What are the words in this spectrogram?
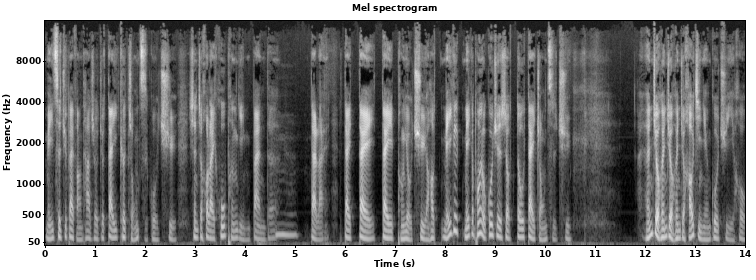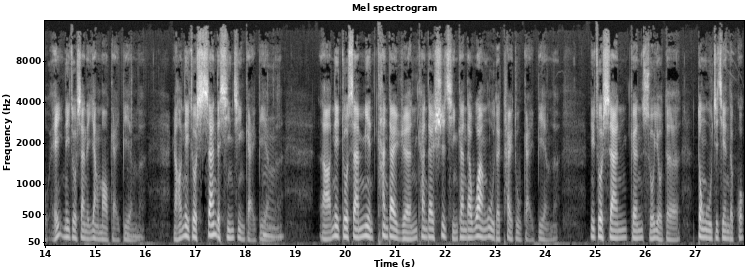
每一次去拜访他的时候，就带一颗种子过去，甚至后来呼朋引伴的带来带带带朋友去，然后每一个每一个朋友过去的时候都带种子去。很久很久很久，好几年过去以后，哎，那座山的样貌改变了，然后那座山的心境改变了，嗯、啊，那座山面看待人、看待事情、看待万物的态度改变了。那座山跟所有的动物之间的关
